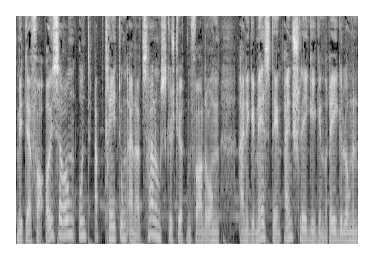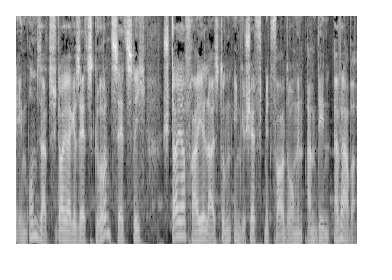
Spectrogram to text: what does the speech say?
mit der Veräußerung und Abtretung einer zahlungsgestörten Forderung eine gemäß den einschlägigen Regelungen im Umsatzsteuergesetz grundsätzlich steuerfreie Leistung im Geschäft mit Forderungen an den Erwerber.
